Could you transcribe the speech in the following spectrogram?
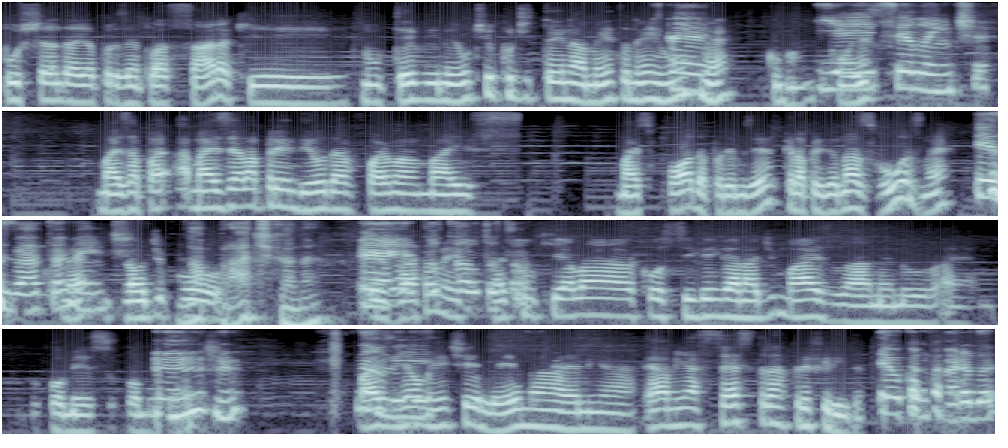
puxando aí, por exemplo, a Sarah, que não teve nenhum tipo de treinamento nenhum, É. né? Com, E com é isso, excelente. mas, a mas ela aprendeu da forma mais, mais foda, podemos dizer, porque ela aprendeu nas ruas, né? né? Exatamente. Então, Na tipo, prática, né? É, exatamente, total, faz total. com que ela consiga enganar demais lá, né, no, é, no começo, como. Uhum. Não, Mas e- realmente Helena é, minha, é a minha sestra preferida. Eu concordo.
